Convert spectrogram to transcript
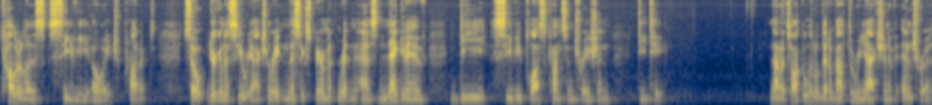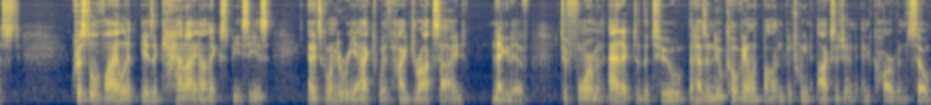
colorless CVOH product. So you're going to see reaction rate in this experiment written as negative dCV plus concentration dt. Now to talk a little bit about the reaction of interest, crystal violet is a cationic species and it's going to react with hydroxide, negative, to form an adduct of the two that has a new covalent bond between oxygen and carbon. So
